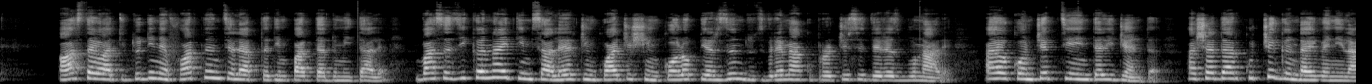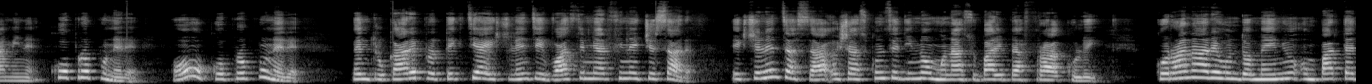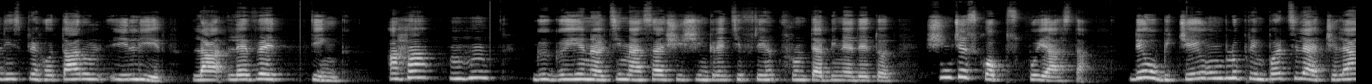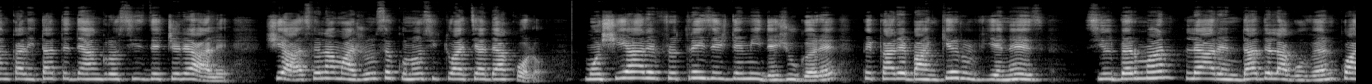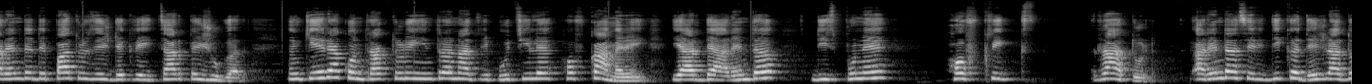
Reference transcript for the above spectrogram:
asta e o atitudine foarte înțeleaptă din partea dumitale. Va să zic că n-ai timp să alergi încoace și încolo, pierzându-ți vremea cu procese de răzbunare. Ai o concepție inteligentă. Așadar, cu ce gând ai venit la mine? Cu o propunere. Oh, cu o propunere, pentru care protecția excelenței voastre mi-ar fi necesară. Excelența sa își ascunse din nou mâna sub aripea fracului. Coroana are un domeniu în partea dinspre hotarul Ilir, la Leveting. Aha, mhm, gâgâi înălțimea sa și și încreți fruntea bine de tot. Și în ce scop spui asta? De obicei umblu prin părțile acelea în calitate de angrosiți de cereale și astfel am ajuns să cunosc situația de acolo. Moșia are vreo 30.000 de jugăre pe care bancherul vienez Silberman le-a arendat de la guvern cu arende de 40 de creițari pe jugăr. Încheierea contractului intră în atribuțiile Hofcamerei, iar de arendă dispune Hofkriegsratul. Arenda se ridică deci la 20.000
